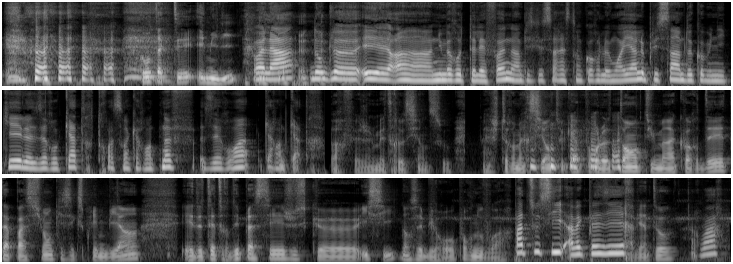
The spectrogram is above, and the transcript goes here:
Contactez Émilie. voilà, donc et un numéro de téléphone, hein, puisque ça reste encore le moyen le plus simple de communiquer, le 04 349 01 44. Parfait, je le mettrai aussi en dessous. Je te remercie en tout cas pour le temps que tu m'as accordé, ta passion qui s'exprime bien, et de t'être déplacé jusque ici, dans ces bureaux, pour nous voir. Pas de souci, avec plaisir. À bientôt. Au revoir.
